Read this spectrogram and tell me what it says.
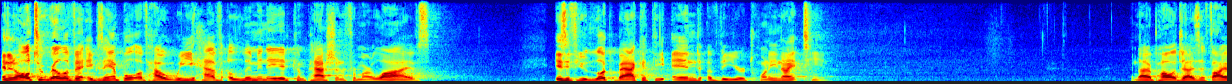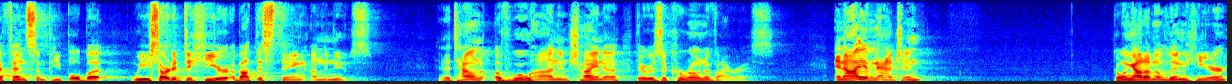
And an all too relevant example of how we have eliminated compassion from our lives is if you look back at the end of the year 2019. And I apologize if I offend some people, but we started to hear about this thing on the news. In the town of Wuhan in China, there was a coronavirus. And I imagine, going out on a limb here,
